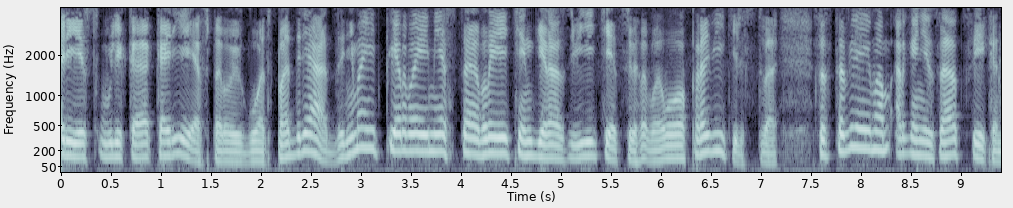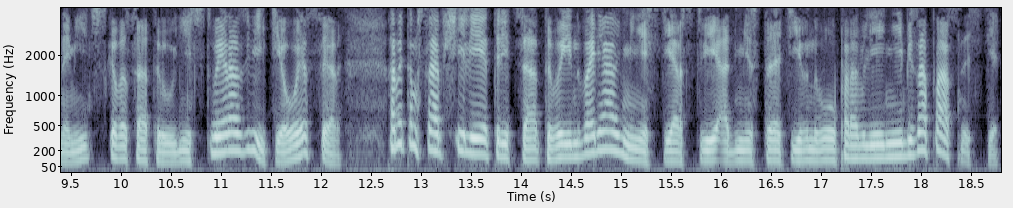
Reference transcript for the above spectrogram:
Республика Корея второй год подряд занимает первое место в рейтинге развития цифрового правительства, составляемом Организацией экономического сотрудничества и развития ОСР. Об этом сообщили 30 января в Министерстве административного управления и безопасности.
